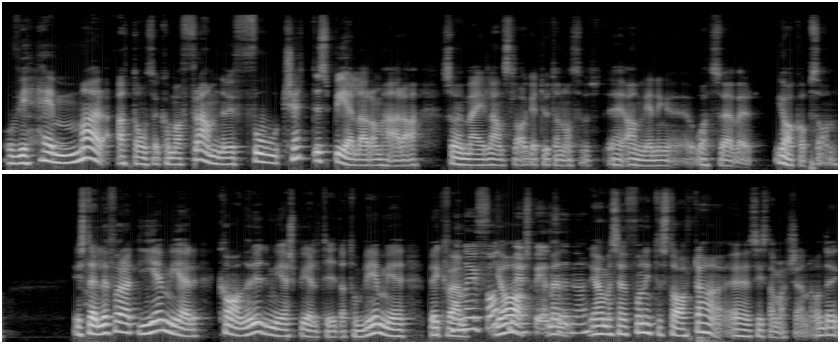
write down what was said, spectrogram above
Och vi hämmar att de ska komma fram när vi fortsätter spela de här eh, som är med i landslaget utan någon eh, anledning whatsoever, Jakobsson. Istället för att ge mer Kaneryd mer speltid, att hon blir mer bekväm. Hon har ju fått mer speltid men, nu. Ja, men sen får hon inte starta eh, sista matchen. Och det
